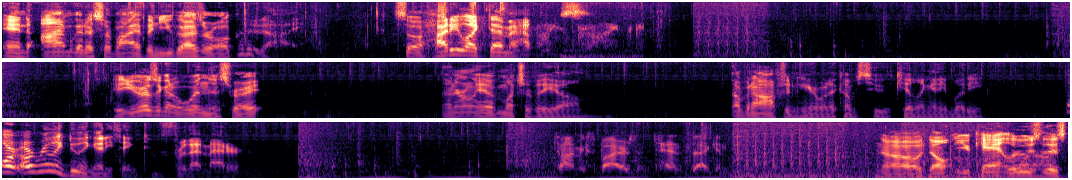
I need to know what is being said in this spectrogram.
and I'm gonna survive, and you guys are all gonna die. So, how do you like them apples? You guys are gonna win this, right? I don't really have much of a um of an option here when it comes to killing anybody, or, or really doing anything, to, for that matter. Time expires in 10 seconds. No, don't. You can't lose this.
